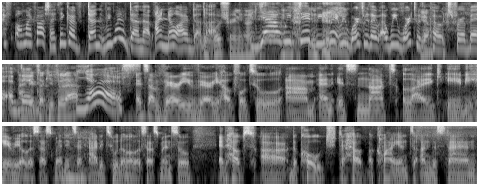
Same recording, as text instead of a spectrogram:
I've, oh my gosh, I think I've done. We might have done that. I know I've done the that. horse training right Yeah, we did. We went, we worked with a we worked with Yeah. a coach for a bit and And they did. took you through that? yes. It's a very, very helpful tool. Um, and it's not like a behavioral assessment, it's an attitudinal assessment. So it helps uh, the coach to help a client to understand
